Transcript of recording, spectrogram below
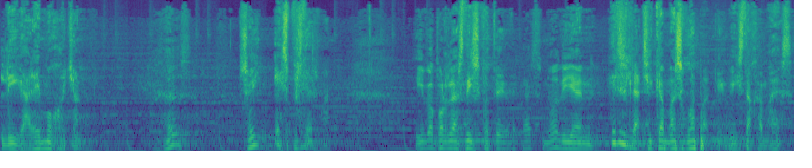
ligaré mogollón. ¿Sabes? Soy Spider-Man. Iba por las discotecas, ¿no? Dien, eres la chica más guapa que he visto jamás.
